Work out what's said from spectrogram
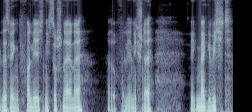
Deswegen verliere ich nicht so schnell, ne? Also verliere nicht schnell. Wegen mehr Gewicht.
